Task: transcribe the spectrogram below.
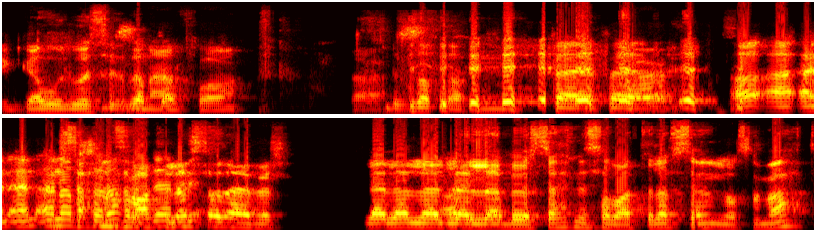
الجو الوسط أنا عارفه آه بالظبط. ف ف آه أنا أنا بصراحة 7000 سنة يا باشا. لا لا لا لا, لا بس إحنا 7000 سنة لو سمحت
